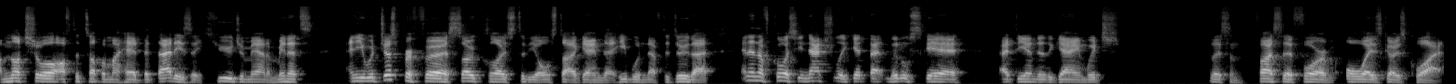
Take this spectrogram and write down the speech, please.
I'm not sure off the top of my head, but that is a huge amount of minutes. And you would just prefer so close to the All Star game that he wouldn't have to do that. And then, of course, you naturally get that little scare at the end of the game, which listen, Fiserv Forum always goes quiet.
